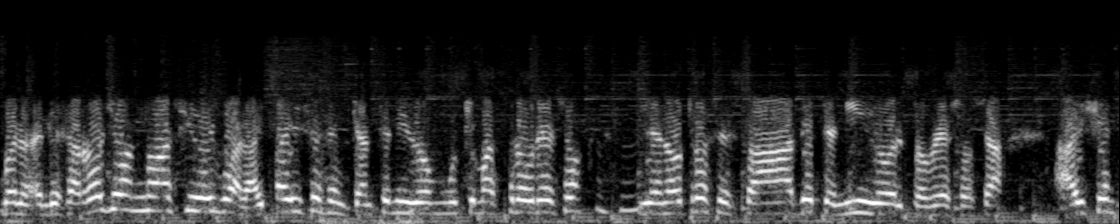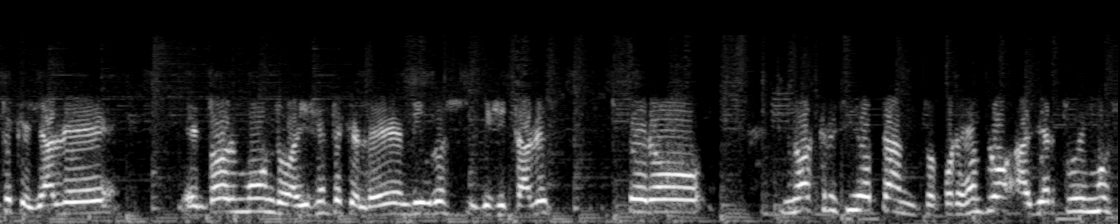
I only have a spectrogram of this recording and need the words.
Bueno, el desarrollo no ha sido igual. Hay países en que han tenido mucho más progreso y en otros está detenido el progreso. O sea, hay gente que ya lee en todo el mundo, hay gente que lee en libros digitales, pero no ha crecido tanto. Por ejemplo, ayer tuvimos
